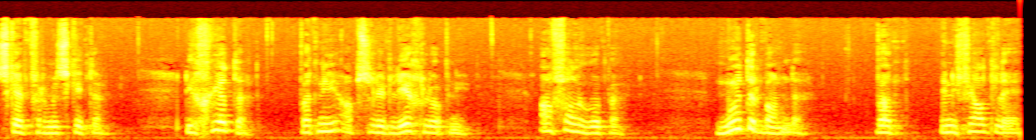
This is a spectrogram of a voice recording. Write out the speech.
skep vir muskiete, die geute wat nie absoluut leegloop nie, afvalhope, motorbande wat in die veld lê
